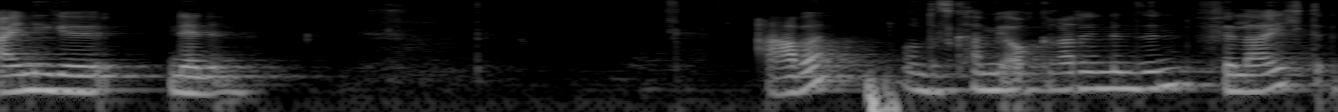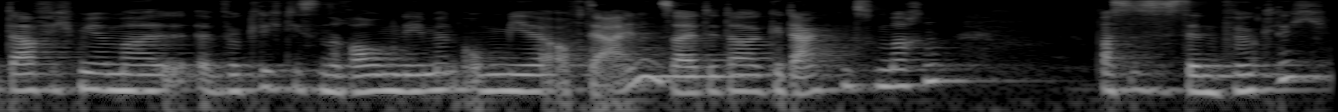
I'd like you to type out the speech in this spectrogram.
einige nennen. Aber, und das kam mir auch gerade in den Sinn, vielleicht darf ich mir mal wirklich diesen Raum nehmen, um mir auf der einen Seite da Gedanken zu machen, was ist es denn wirklich?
